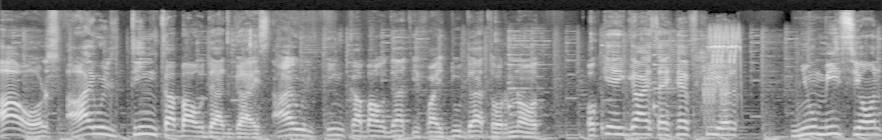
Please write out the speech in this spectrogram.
hours. I will think about that, guys. I will think about that if I do that or not. Okay, guys, I have here new mission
